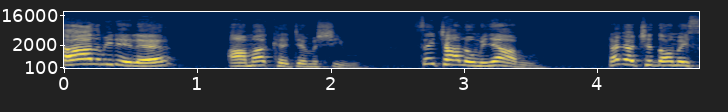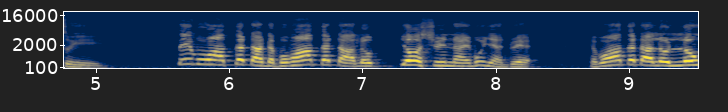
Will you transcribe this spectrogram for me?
သားသမီးတွေလည်းအာမခံချက်မရှိဘူးစိတ်ချလို့မရဘူးဒါကြောင့်ချစ်တော်မိတ်ဆွေ သင်ဘဝတက်တာတဘဝတက်တာလို့ပျော်ရွှင်နိုင်ဖို့ရန်အတွက်တဘဝတက်တာလို့လုံ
